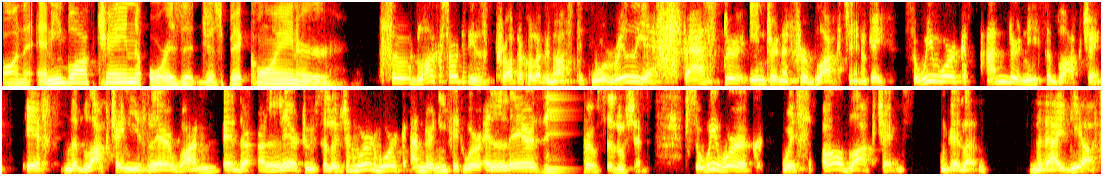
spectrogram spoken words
on any blockchain or is it just Bitcoin or? So Bloxroute is protocol agnostic. We're really a faster internet for blockchain. Okay. So we work underneath the blockchain. If the blockchain is layer one and there are layer two solution, we work underneath it. We're a layer zero solution. So we work with all blockchains. Okay. Like the idea of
